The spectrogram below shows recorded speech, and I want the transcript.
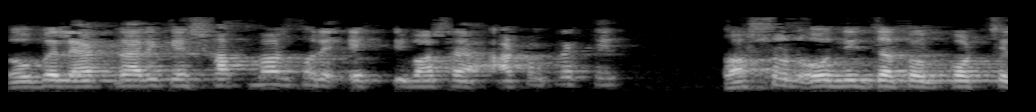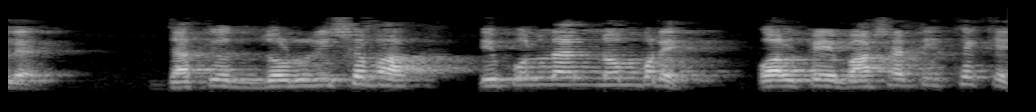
নোবেল এক নারীকে সাত মাস ধরে একটি বাসায় আটক রেখে ধর্ষণ ও নির্যাতন করছিলেন। জাতীয় জরুরি সেবা ট্রিপল নাইন নম্বরে কল পেয়ে বাসাটি থেকে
